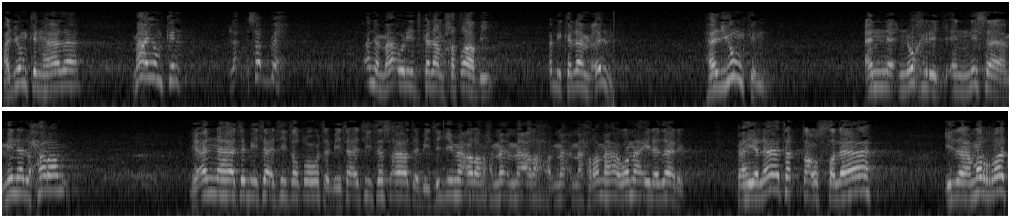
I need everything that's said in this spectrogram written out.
هل يمكن هذا؟ ما يمكن. لا سبح. أنا ما أريد كلام خطابي أبي كلام علم. هل يمكن أن نخرج النساء من الحرم؟ لأنها تبي تأتي تطوف تبي تأتي تسعى تبي تجي مع محرمها وما إلى ذلك. فهي لا تقطع الصلاة إذا مرت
